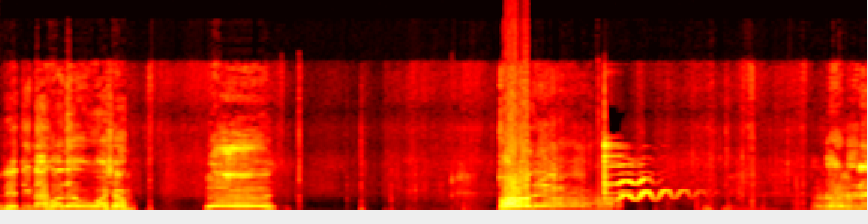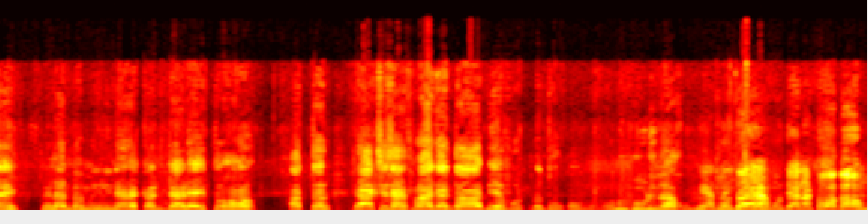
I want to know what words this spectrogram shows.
રેતી નાખવા દે વાસમ એ. ધોળો લે. હડો હડો, લે. પેલા તો મિલીને કંટાળ્યા એક તો, હો. આ રાક્ષસ હાથમાં આ જાય તો આ બે ફૂટનું ધોકો મોઢું ફોડી નાખું. મેં હું તો હું તો એના ટોગા આમ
